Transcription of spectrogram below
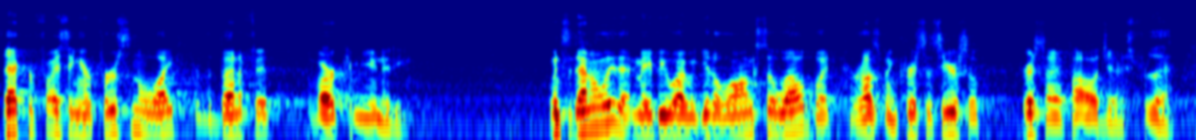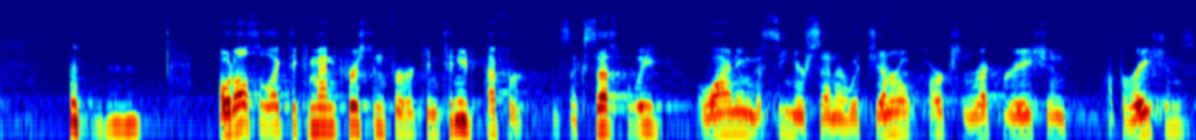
sacrificing her personal life for the benefit of our community. Coincidentally, that may be why we get along so well, but her husband Chris is here, so Chris, I apologize for that. I would also like to commend Kristen for her continued effort in successfully aligning the senior center with general parks and recreation operations,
